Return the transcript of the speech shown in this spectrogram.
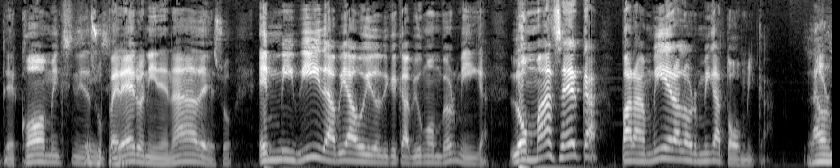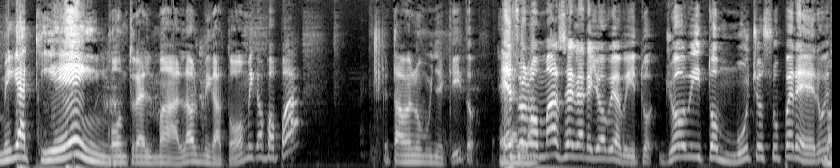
de cómics, ni de Sí, superhéroes, ni de nada de eso, en mi vida había oído de que había un hombre hormiga. Lo más cerca para mí era la hormiga atómica. ¿La hormiga quién? Contra el mal, la hormiga atómica, papá. Que estaba en los muñequitos. Es eso es lo más cerca que yo había visto. Yo he visto muchos superhéroes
